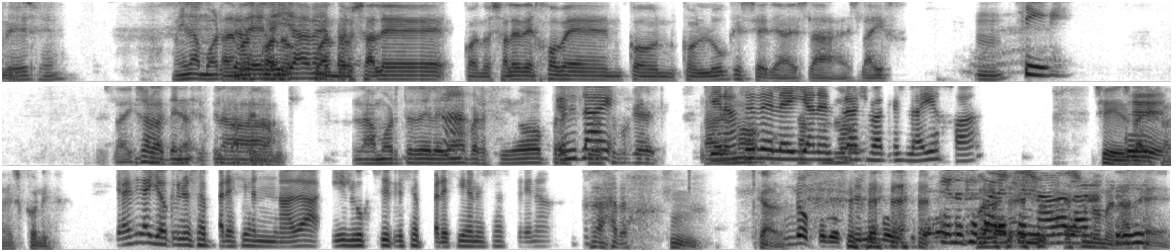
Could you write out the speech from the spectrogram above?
Sí, sí. A mí la muerte Además, de cuando, ella me cuando sale, cuando sale de joven con, con Luke, es ella, es la, es la hija. Mm. Sí. Es la hija la la ten- papel, muerte de Leia me pareció Es la- precioso porque Quien hace de Leia en el flashback es la hija. Sí, es la hija, es Connie. Ya decía yo que no se parecía en nada y Luke sí que se parecía en esa escena. Claro. Hmm, Claro. No, pero sí no se Bueno, es, parece es un, nada es un homenaje.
